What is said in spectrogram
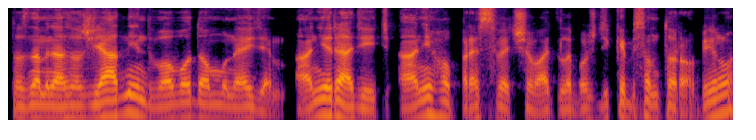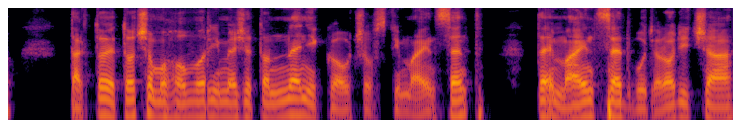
To znamená, so žiadnym dôvodom mu nejdem ani radiť, ani ho presvedčovať, lebo vždy, keby som to robil, tak to je to, čo mu hovoríme, že to není koučovský mindset, to je mindset buď rodiča,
